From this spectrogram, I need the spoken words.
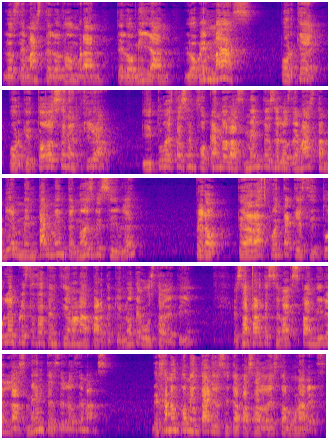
los demás te lo nombran, te lo miran, lo ven más? ¿Por qué? Porque todo es energía. Y tú estás enfocando las mentes de los demás también mentalmente, no es visible, pero te darás cuenta que si tú le prestas atención a una parte que no te gusta de ti, esa parte se va a expandir en las mentes de los demás. Déjame un comentario si te ha pasado esto alguna vez.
